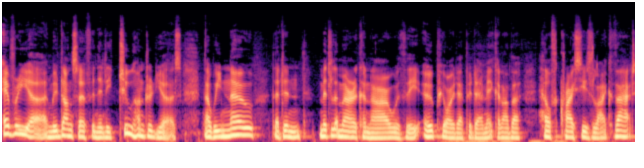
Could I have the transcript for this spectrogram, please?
every year, and we've done so for nearly 200 years. Now, we know that in middle America now, with the opioid epidemic and other health crises like that,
